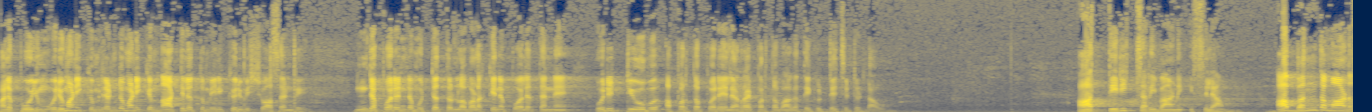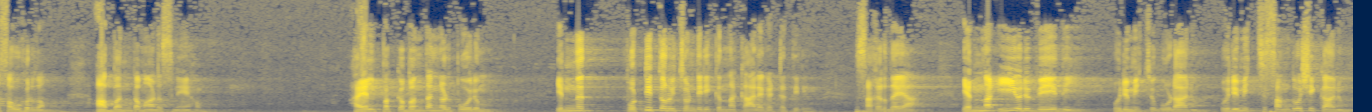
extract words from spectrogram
പലപ്പോഴും ഒരു മണിക്കും രണ്ടു മണിക്കും നാട്ടിലെത്തും എനിക്കൊരു വിശ്വാസമുണ്ട്. എന്റെ പൊരന്റെ മുറ്റത്തുള്ള വിളക്കിനെ പോലെ തന്നെ ഒരു ട്യൂബ് അപ്പുറത്തെ പൊരയിൽ ഇറയപ്പുറത്തെ ഭാഗത്തേക്ക് ഇട്ടിച്ചിട്ടുണ്ടാവും. ആ തിരിച്ചറിവാണ് ഇസ്ലാം. ആ ബന്ധമാണ് സൗഹൃദം. ആ ബന്ധമാണ് സ്നേഹം. അയൽപ്പക്ക ബന്ധങ്ങൾ പോലും ഇന്ന് പൊട്ടിത്തെറിച്ചുകൊണ്ടിരിക്കുന്ന കാലഘട്ടത്തിൽ സഹൃദയ എന്ന ഈ ഒരു വേദി ഒരുമിച്ച് കൂടാനും ഒരുമിച്ച് സന്തോഷിക്കാനും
